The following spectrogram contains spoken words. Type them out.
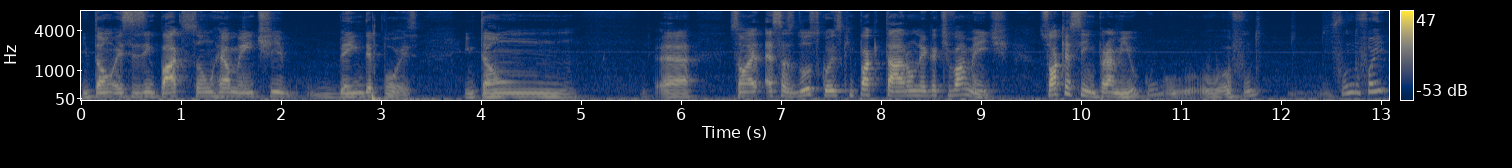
Então, esses impactos são realmente bem depois. Então, é, são essas duas coisas que impactaram negativamente. Só que, assim, para mim, o, o, o, fundo fundo foi.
